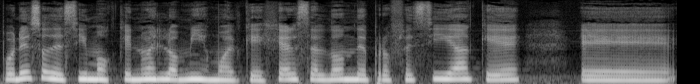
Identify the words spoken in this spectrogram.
por eso decimos que no es lo mismo el que ejerce el don de profecía que, eh,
